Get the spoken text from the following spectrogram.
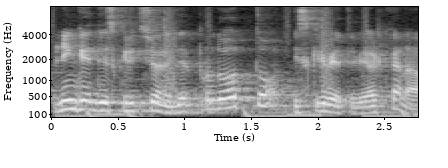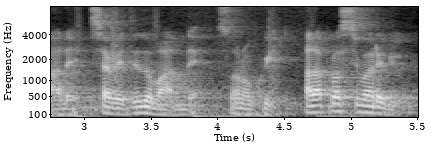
Link in descrizione del prodotto. Iscrivetevi al canale se avete domande. Sono qui. Alla prossima review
